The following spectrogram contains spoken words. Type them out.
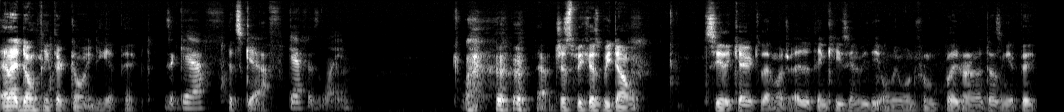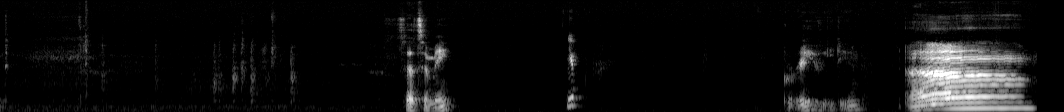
And I don't think they're going to get picked. Is it Gaff? It's Gaff. Gaff is lame. Now, just because we don't see the character that much, I think he's going to be the only one from Blade Runner that doesn't get picked. Is that to me? Yep. Gravy, dude. Um,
